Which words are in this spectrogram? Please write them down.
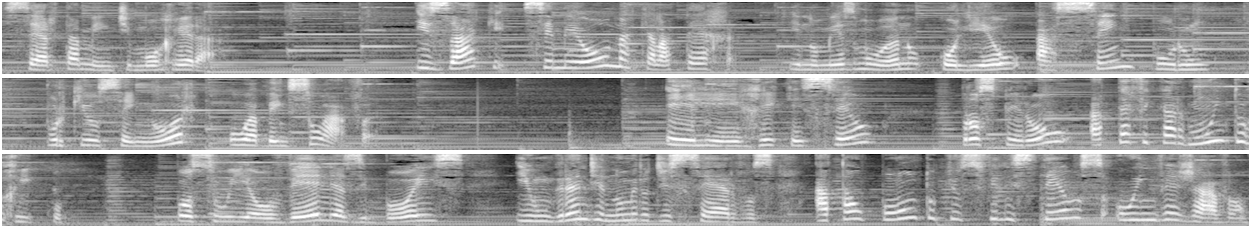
certamente morrerá. Isaac semeou naquela terra e no mesmo ano colheu a cem por um, porque o Senhor o abençoava. Ele enriqueceu, prosperou até ficar muito rico. Possuía ovelhas e bois e um grande número de servos, a tal ponto que os filisteus o invejavam.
